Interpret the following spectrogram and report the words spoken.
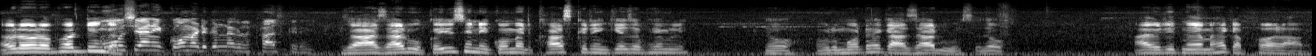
અવડો અવડો ફરટિંગ હું છે કરી ખાસ કરીને. જો આ ઝાડવું કયું છે ને કોમેન્ટ ખાસ કરીને કહેજો ફેમિલી જો એવડું મોટું છે કે આ ઝાડવું છે જો. આવી રીતના એમાં છે કે ફળ આવે.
